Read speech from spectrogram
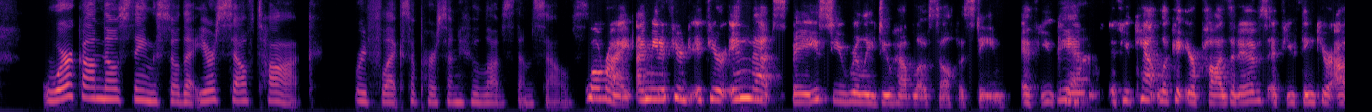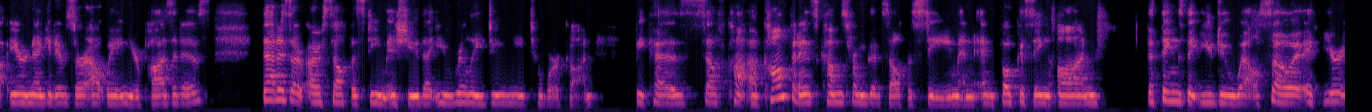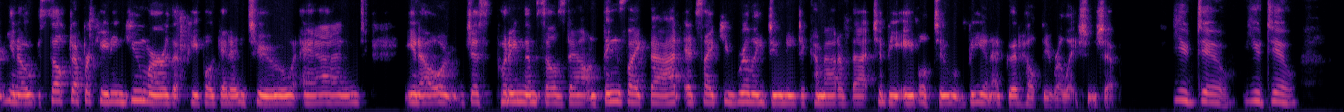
work on those things so that your self talk reflects a person who loves themselves. Well, right. I mean, if you're if you're in that space, you really do have low self-esteem. If you can't yeah. if you can't look at your positives, if you think your out your negatives are outweighing your positives, that is a, a self-esteem issue that you really do need to work on because self uh, confidence comes from good self-esteem and and focusing on the things that you do well. So if you're, you know, self-deprecating humor that people get into and you know, just putting themselves down, things like that. It's like you really do need to come out of that to be able to be in a good, healthy relationship. You do. You do.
